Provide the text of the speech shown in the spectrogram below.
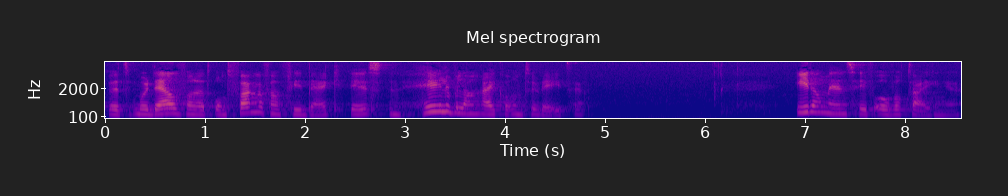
het model van het ontvangen van feedback is een hele belangrijke om te weten. Ieder mens heeft overtuigingen.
